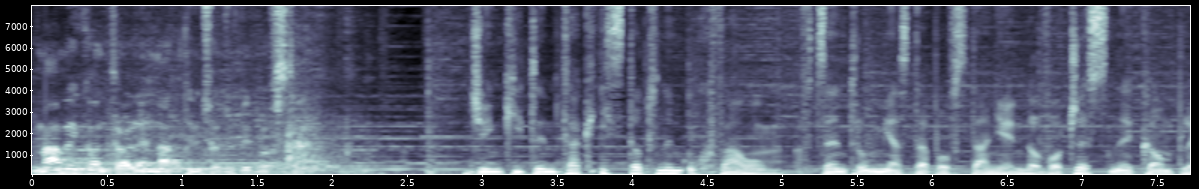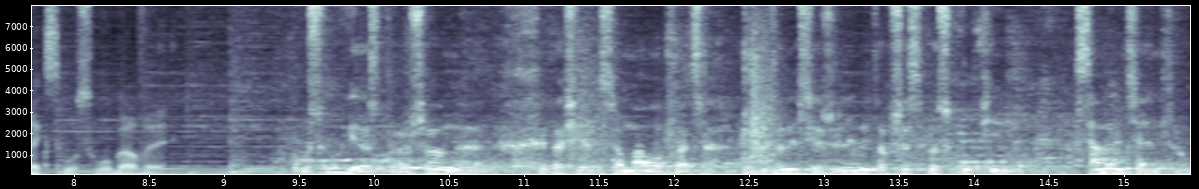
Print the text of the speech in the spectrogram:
mamy kontrolę nad tym, co tutaj powstanie. Dzięki tym tak istotnym uchwałom w centrum miasta powstanie nowoczesny kompleks usługowy. Usługi rozproszone chyba się są mało opłacalne. Natomiast jeżeli my to wszystko skupimy w samym centrum,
